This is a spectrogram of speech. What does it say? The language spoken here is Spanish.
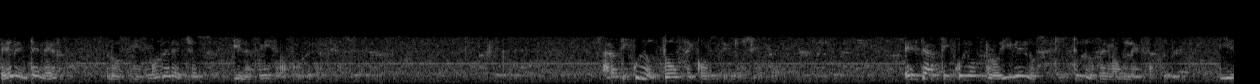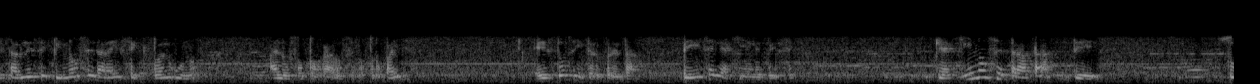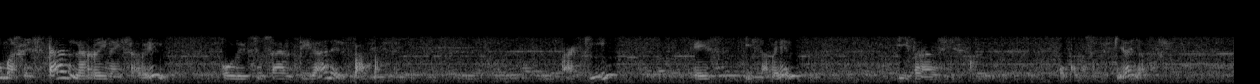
deben tener los mismos derechos y las mismas obligaciones. Artículo 12 Constitucional. Este artículo prohíbe los títulos de nobleza y establece que no se dará efecto alguno a los otorgados en otro país. Esto se interpreta, pésele a quien le pese, que aquí no se trata de su majestad la reina Isabel o de su santidad el papa. Aquí es Isabel y Francisco, o como se les quiera llamar,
